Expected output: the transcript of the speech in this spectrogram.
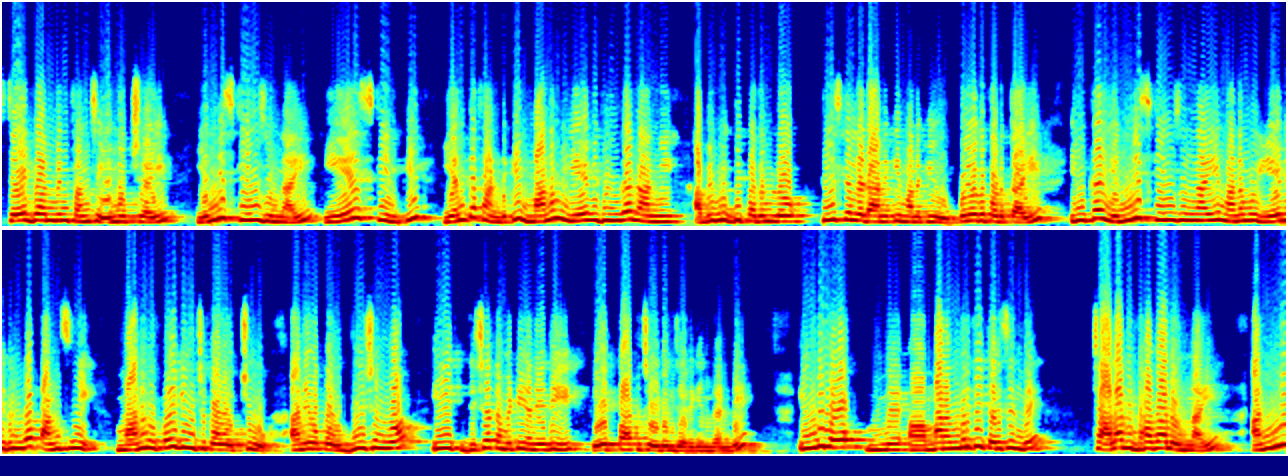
స్టేట్ గవర్నమెంట్ ఫండ్స్ ఏమొచ్చాయి ఎన్ని స్కీమ్స్ ఉన్నాయి ఏ స్కీమ్కి ఎంత ఫండ్కి మనం ఏ విధంగా దాన్ని అభివృద్ధి పదంలో తీసుకెళ్ళడానికి మనకి ఉపయోగపడతాయి ఇంకా ఎన్ని స్కీమ్స్ ఉన్నాయి మనము ఏ విధంగా ఫండ్స్ని మనం ఉపయోగించుకోవచ్చు అనే ఒక ఉద్దేశంగా ఈ దిశ కమిటీ అనేది ఏర్పాటు చేయడం జరిగిందండి. ఇందులో మనందరికీ తెలిసిందే చాలా విభాగాలు ఉన్నాయి. అన్ని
